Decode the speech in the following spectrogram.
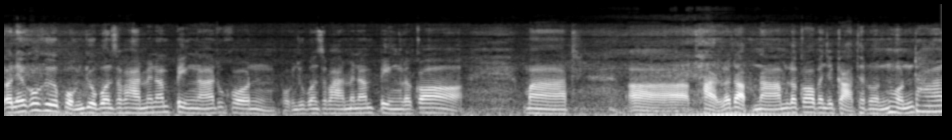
ตอนนี้ก็คือผมอยู่บนสะพานแม่น้ำปิงนะทุกคน ผมอยู่บนสะพานแม่น้ำปิง แล้วก็มาถ่ายระดับน้ำแล้วก็บรรยากาศถนนหนทาง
